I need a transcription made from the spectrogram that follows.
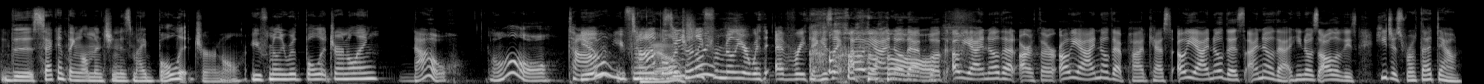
The second thing I'll mention is my bullet journal. Are you familiar with bullet journaling? No. Oh, Tom, you? You familiar Tom's usually familiar with everything. He's like, oh yeah, I know that book. Oh yeah, I know that Arthur. Oh yeah, I know that podcast. Oh yeah, I know this. I know that. He knows all of these. He just wrote that down.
